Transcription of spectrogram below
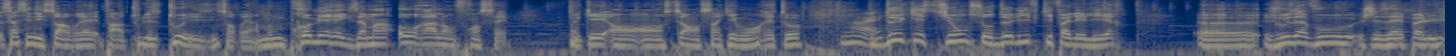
ça c'est une histoire vraie, enfin tous les tous les histoires vraies. hein. Mon premier examen oral en français. Ok, en, en, c'était en cinquième ou en réto. Ouais. Deux questions sur deux livres qu'il fallait lire. Euh, je vous avoue, je les avais pas lus.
